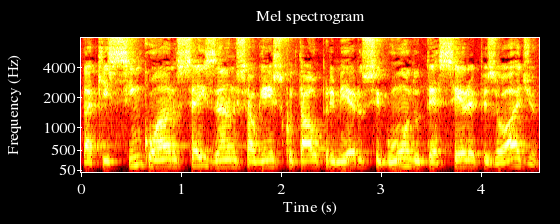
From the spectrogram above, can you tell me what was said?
daqui cinco anos, seis anos, se alguém escutar o primeiro, o segundo, o terceiro episódio,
